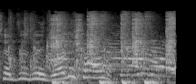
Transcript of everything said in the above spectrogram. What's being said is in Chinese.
趁自己管的上了。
